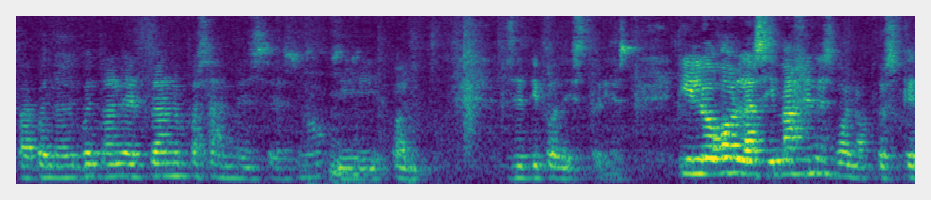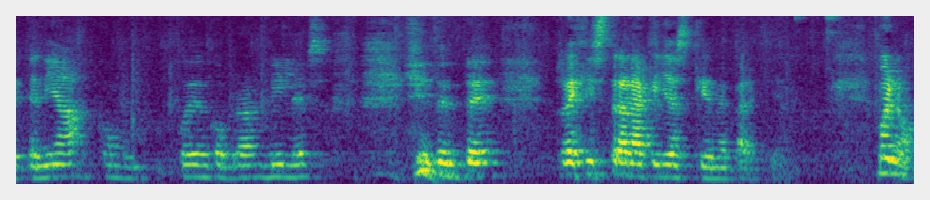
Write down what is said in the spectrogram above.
para cuando encuentran el plano pasan meses, ¿no? Y bueno, ese tipo de historias. Y luego las imágenes, bueno, pues que tenía, como pueden comprar miles, y intenté registrar aquellas que me parecían. Bueno,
